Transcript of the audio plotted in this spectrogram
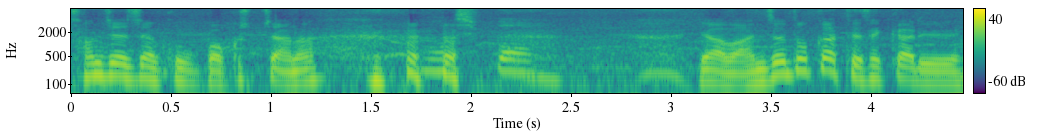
천재 해장국 먹고 싶지 않아? 먹고 싶어. 야 완전 똑같아 색깔이.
